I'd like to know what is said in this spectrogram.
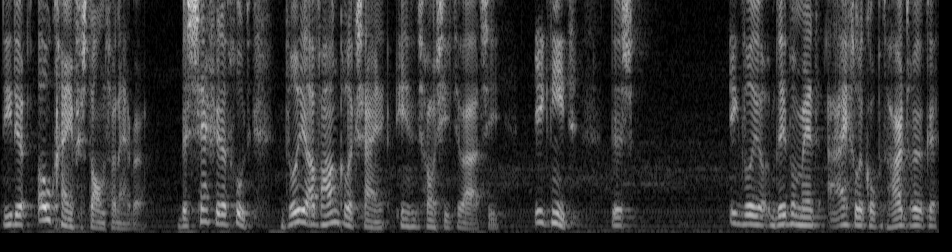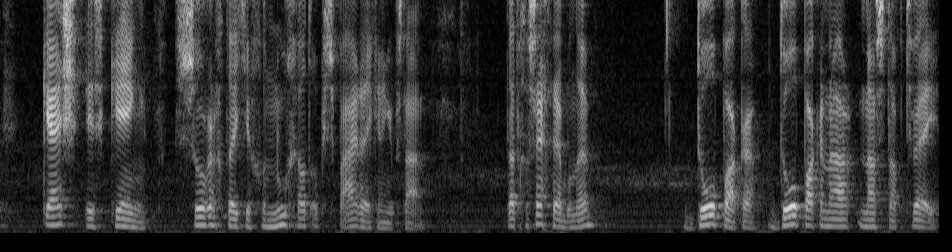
die er ook geen verstand van hebben. Besef je dat goed? Wil je afhankelijk zijn in zo'n situatie? Ik niet. Dus ik wil je op dit moment eigenlijk op het hart drukken. Cash is king. Zorg dat je genoeg geld op je spaarrekening hebt staan. Dat gezegd hebbende, doorpakken. Doorpakken naar, naar stap 2.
